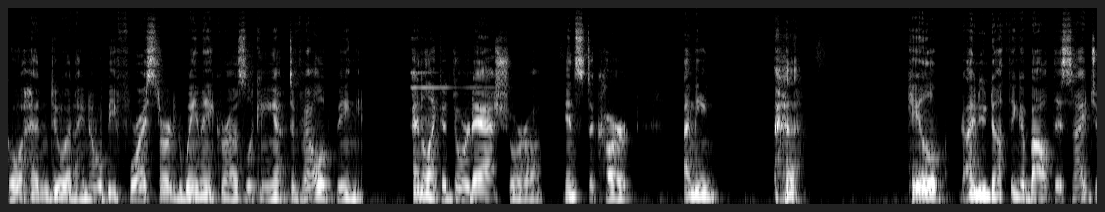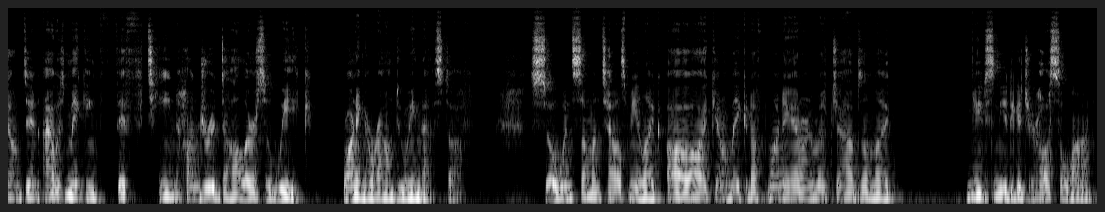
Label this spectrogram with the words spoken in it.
Go ahead and do it. I know before I started Waymaker, I was looking at developing kind of like a DoorDash or a Instacart. I mean, Caleb, I knew nothing about this and I jumped in. I was making $1,500 a week running around doing that stuff. So when someone tells me, like, oh, I can't make enough money, I don't have enough jobs, I'm like, you just need to get your hustle on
